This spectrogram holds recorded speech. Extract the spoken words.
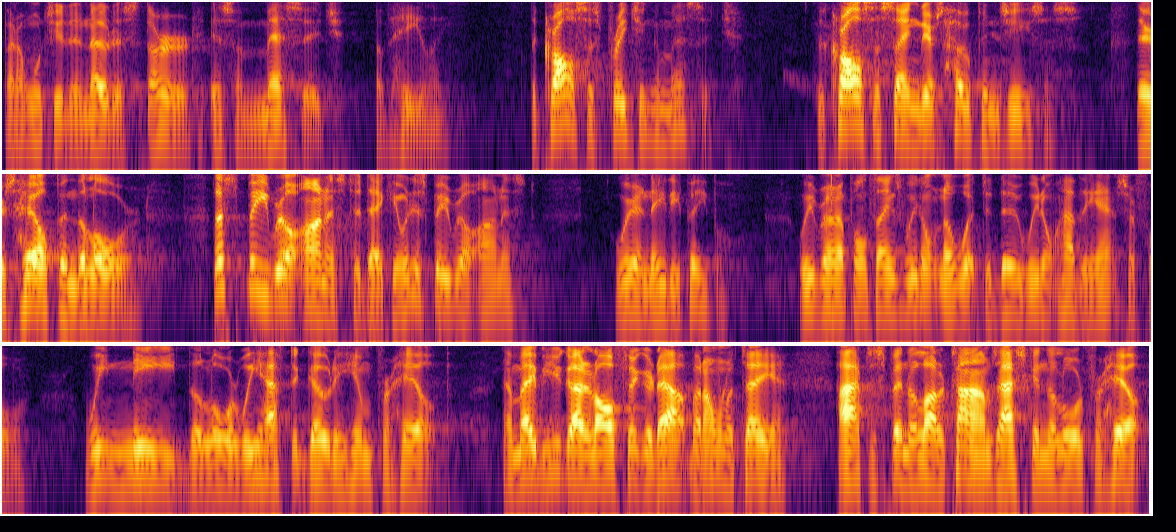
But I want you to notice, third, it's a message of healing. The cross is preaching a message. The cross is saying there's hope in Jesus, there's help in the Lord. Let's be real honest today. Can we just be real honest? We're a needy people. We run up on things we don't know what to do, we don't have the answer for. We need the Lord. We have to go to Him for help. Now, maybe you got it all figured out, but I want to tell you, I have to spend a lot of times asking the Lord for help.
